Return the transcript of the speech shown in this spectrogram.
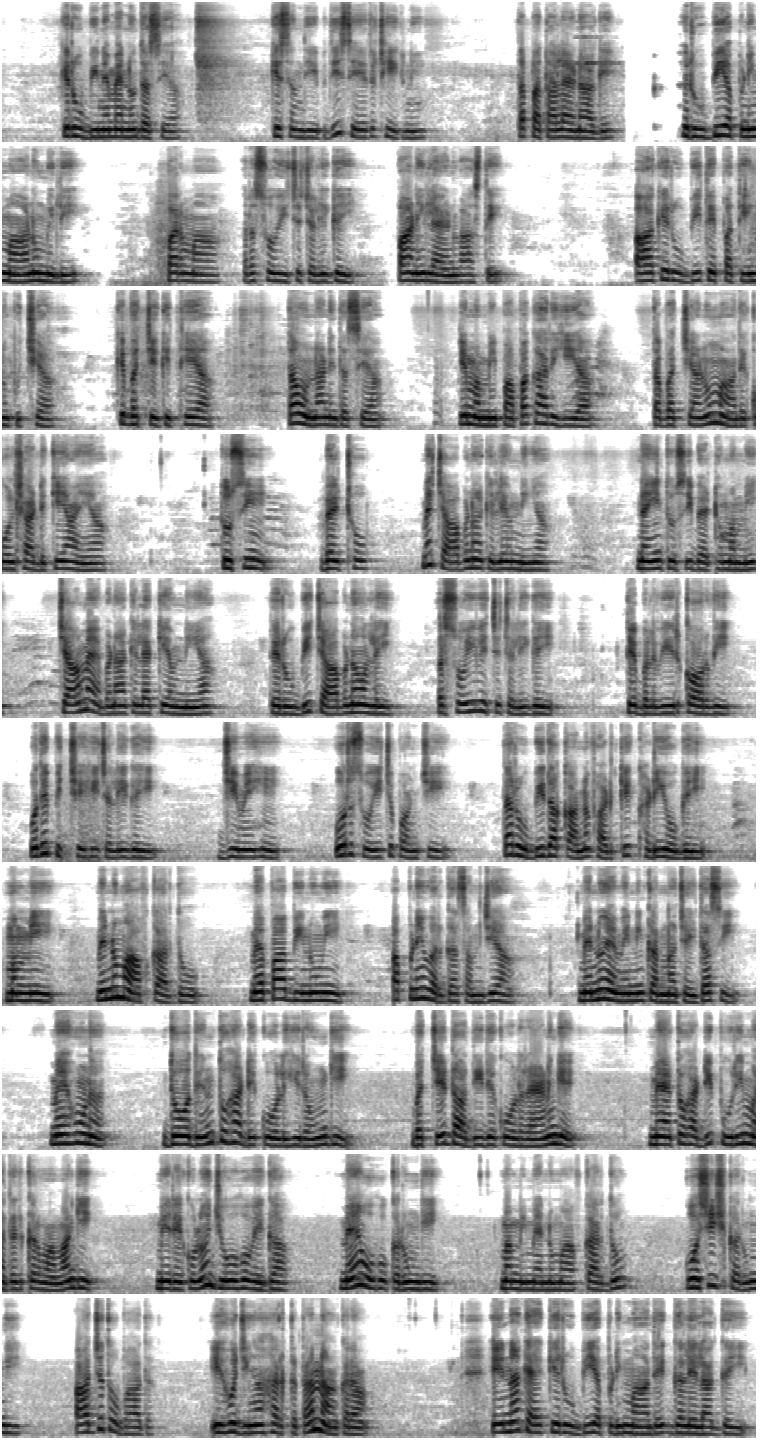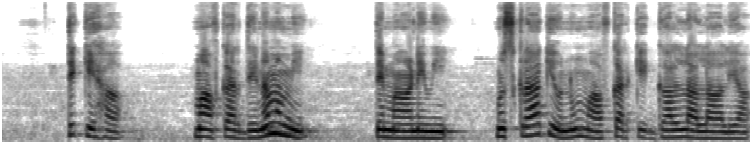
ਕਿ ਰੂਬੀ ਨੇ ਮੈਨੂੰ ਦੱਸਿਆ ਕਿ ਸੰਦੀਪ ਦੀ ਸਿਹਤ ਠੀਕ ਨਹੀਂ। ਤਾਂ ਪਤਾ ਲੈਣ ਆ ਗਏ। ਰੂਬੀ ਆਪਣੀ ਮਾਂ ਨੂੰ ਮਿਲੀ, ਪਰ ਮਾਂ ਰਸੋਈ 'ਚ ਚਲੀ ਗਈ ਪਾਣੀ ਲੈਣ ਵਾਸਤੇ। ਆ ਕੇ ਰੂਬੀ ਤੇ ਪਤੀ ਨੂੰ ਪੁੱਛਿਆ ਕਿ ਬੱਚੇ ਕਿੱਥੇ ਆ? ਤਾਂ ਉਹਨਾਂ ਨੇ ਦੱਸਿਆ ਕਿ ਮੰਮੀ ਪਾਪਾ ਘਰ ਹੀ ਆ, ਤਾਂ ਬੱਚਿਆਂ ਨੂੰ ਮਾਂ ਦੇ ਕੋਲ ਛੱਡ ਕੇ ਆਏ ਆ। ਤੁਸੀਂ ਬੈਠੋ, ਮੈਂ ਚਾਹ ਬਣਾ ਕੇ ਲਿਆਉਣੀ ਆ। ਨਹੀਂ ਤੁਸੀਂ ਬੈਠੋ ਮੰਮੀ, ਚਾਹ ਮੈਂ ਬਣਾ ਕੇ ਲੈ ਕੇ ਆਉਣੀ ਆ। ਤੇ ਰੂਬੀ ਚਾਹ ਬਣਾਉਣ ਲਈ ਰਸੋਈ ਵਿੱਚ ਚਲੀ ਗਈ ਤੇ ਬਲਵੀਰ ਕੌਰ ਵੀ ਉਹਦੇ ਪਿੱਛੇ ਹੀ ਚਲੀ ਗਈ। ਜਿਵੇਂ ਹੀ ਉਹ ਰਸੋਈ 'ਚ ਪਹੁੰਚੀ ਤਾਂ ਰੂਬੀ ਦਾ ਕੰਨ ਫੜ ਕੇ ਖੜੀ ਹੋ ਗਈ। ਮੰਮੀ, ਮੈਨੂੰ ਮਾਫ ਕਰ ਦਿਓ ਮੈਂ ਭਾਬੀ ਨੂੰ ਵੀ ਆਪਣੇ ਵਰਗਾ ਸਮਝਿਆ। ਮੈਨੂੰ ਐਵੇਂ ਨਹੀਂ ਕਰਨਾ ਚਾਹੀਦਾ ਸੀ। ਮੈਂ ਹੁਣ ਦੋ ਦਿਨ ਤੁਹਾਡੇ ਕੋਲ ਹੀ ਰਹੂੰਗੀ। ਬੱਚੇ ਦਾਦੀ ਦੇ ਕੋਲ ਰਹਿਣਗੇ। ਮੈਂ ਤੁਹਾਡੀ ਪੂਰੀ ਮਦਦ ਕਰਵਾਵਾਂਗੀ। ਮੇਰੇ ਕੋਲੋਂ ਜੋ ਹੋਵੇਗਾ, ਮੈਂ ਉਹ ਕਰੂੰਗੀ। ਮੰਮੀ, ਮੈਨੂੰ ਮਾਫ ਕਰ ਦਿਓ ਕੋਸ਼ਿਸ਼ ਕਰੂੰਗੀ। ਅੱਜ ਤੋਂ ਬਾਅਦ ਇਹੋ ਜਿਹੀਆਂ ਹਰਕਤਾਂ ਨਾ ਕਰਾਂ। ਇਹਨਾਂ ਕਹਿ ਕੇ ਰੂਬੀ ਆਪਣੀ ਮਾਂ ਦੇ ਗਲੇ ਲੱਗ ਗਈ ਤੇ ਕਿਹਾ, ਮਾਫ ਕਰ ਦੇਣਾ ਮੰਮੀ। ਤੇ ਮਾਂ ਨੇ ਵੀ ਮੁਸਕਰਾ ਕੇ ਉਹਨੂੰ ਮਾਫ ਕਰਕੇ ਗੱਲ ਲਾ ਲਾ ਲਿਆ।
